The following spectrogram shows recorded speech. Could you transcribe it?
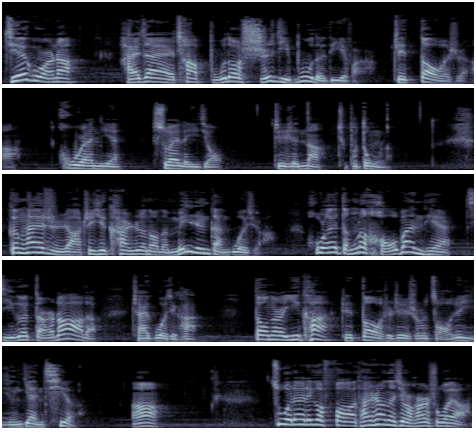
结果呢，还在差不到十几步的地方，这道士啊，忽然间摔了一跤，这人呐就不动了。刚开始啊，这些看热闹的没人敢过去啊。后来等了好半天，几个胆儿大的才过去看。到那儿一看，这道士这时候早就已经咽气了，啊！坐在这个法坛上的小孩说呀：“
